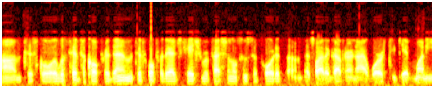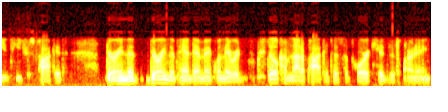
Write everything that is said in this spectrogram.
um, to school. It was difficult for them. It was difficult for the education professionals who supported them. That's why the governor and I worked to get money in teachers' pockets during the during the pandemic when they were still coming out of pocket to support kids' learning.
